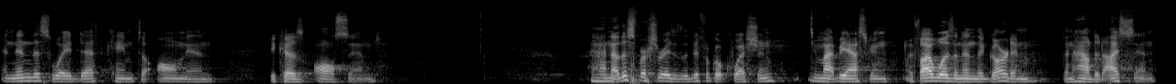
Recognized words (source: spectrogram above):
and in this way death came to all men because all sinned. Uh, now, this verse raises a difficult question. You might be asking if I wasn't in the garden, then how did I sin?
